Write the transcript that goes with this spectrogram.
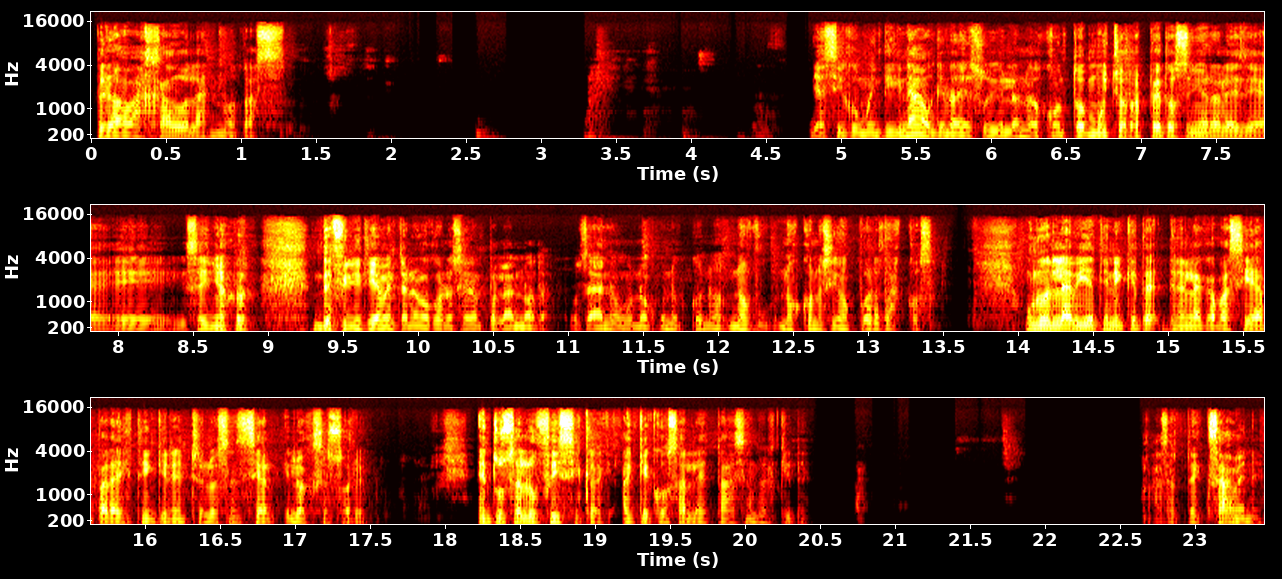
pero ha bajado las notas. Y así como indignado que no haya subido las notas. Con todo mucho respeto, señora, le decía, "Eh, señor, definitivamente no me conocieron por las notas. O sea, no, no- no- no- nos, conocimos por otras cosas. Uno en la vida tiene que tener la capacidad para distinguir entre lo esencial y lo accesorio. En tu salud física, ¿a qué cosas le estás haciendo el quite? hacerte exámenes,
